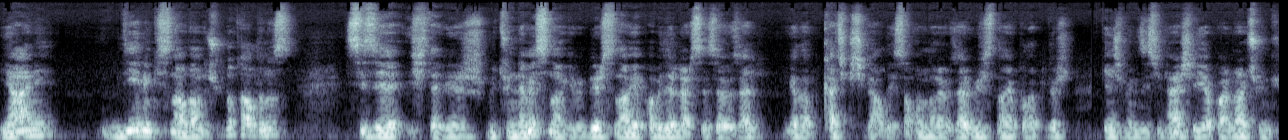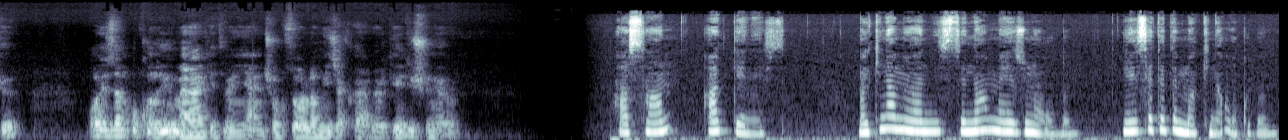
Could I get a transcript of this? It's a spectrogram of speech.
Yani diyelim ki sınavdan düşük not aldınız. Size işte bir bütünleme sınavı gibi bir sınav yapabilirler size özel ya da kaç kişi kaldıysa onlara özel bir sınav yapılabilir. Geçmeniz için her şeyi yaparlar çünkü. O yüzden o konuyu merak etmeyin yani çok zorlamayacaklardır diye düşünüyorum. Hasan Akdeniz Makine mühendisliğinden mezun oldum. Lisede de makine okudum.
